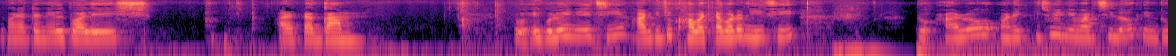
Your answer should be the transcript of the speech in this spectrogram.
এখানে একটা নেল পলিশ আর একটা গাম তো এগুলোই নিয়েছি, আর কিছু খাবার টাবারও নিয়েছি। তো আরও অনেক কিছুই নেওয়ার ছিল, কিন্তু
